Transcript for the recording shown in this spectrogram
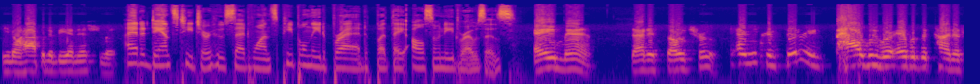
you know, happen to be an instrument. I had a dance teacher who said once, people need bread, but they also need roses. Amen. That is so true. And considering how we were able to kind of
